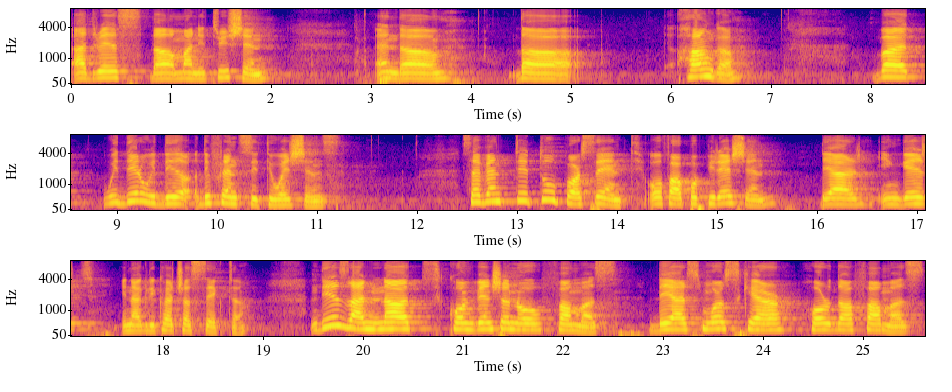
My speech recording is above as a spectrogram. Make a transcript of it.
address the malnutrition and uh, the hunger, but we deal with the different situations. 72% of our population, they are engaged in agriculture sector. These are not conventional farmers. They are small-scale holder farmers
